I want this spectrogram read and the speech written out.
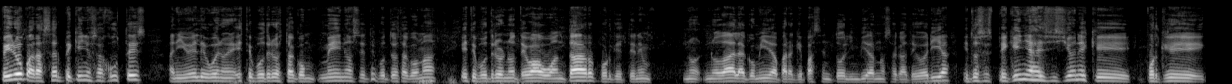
pero para hacer pequeños ajustes a nivel de, bueno, este potrero está con menos, este potrero está con más, este potrero no te va a aguantar porque tenemos, no, no, da la comida para que pasen todo el invierno esa categoría. Entonces, pequeñas decisiones que, porque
